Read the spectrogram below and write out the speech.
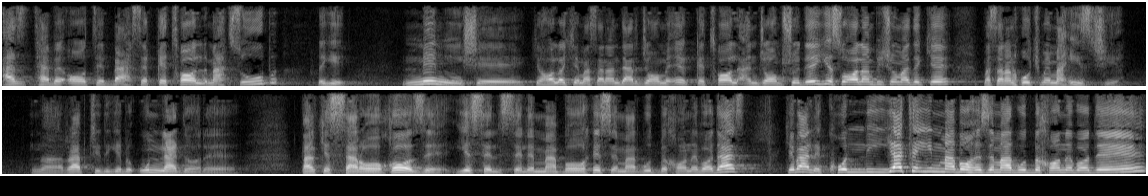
از طبعات بحث قتال محسوب؟ بگید. نمیشه که حالا که مثلا در جامعه قتال انجام شده یه سوالم پیش اومده که مثلا حکم محیز چیه؟ نه ربطی دیگه به اون نداره. بلکه سراغاز یه سلسله مباحث مربوط به خانواده است که بله کلیت این مباحث مربوط به خانواده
